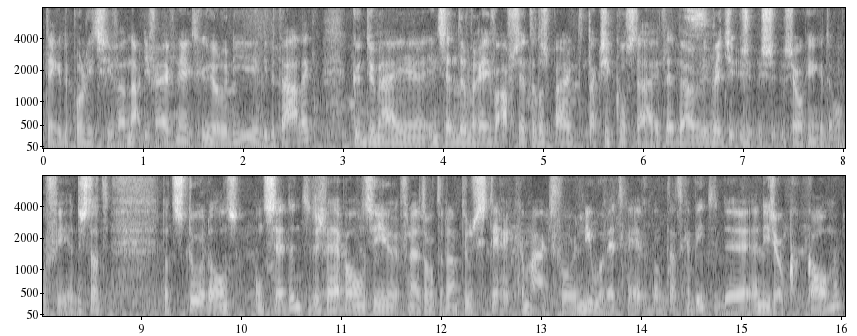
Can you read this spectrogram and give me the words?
tegen de politie van, nou die 95 euro die, die betaal ik. Kunt u mij in het centrum weer even afzetten, dan spaar ik de taxikosten uit. Hè? Nou, weet je, zo, ging het ongeveer. Dus dat, dat stoorde ons ontzettend. Dus we hebben ons hier vanuit Rotterdam toen sterk gemaakt voor nieuwe wetgeving op dat gebied. De, en die is ook gekomen.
